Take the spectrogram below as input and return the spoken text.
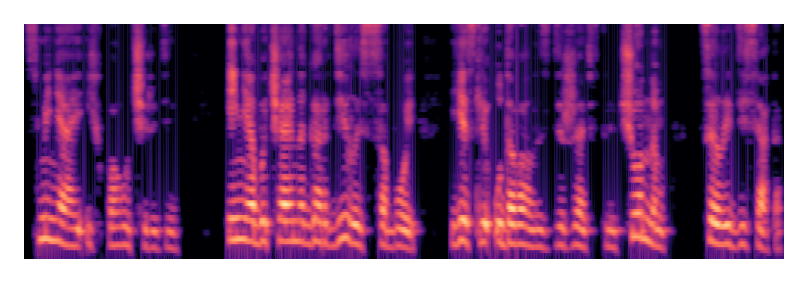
сменяя их по очереди, и необычайно гордилась собой, если удавалось держать включенным целый десяток.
